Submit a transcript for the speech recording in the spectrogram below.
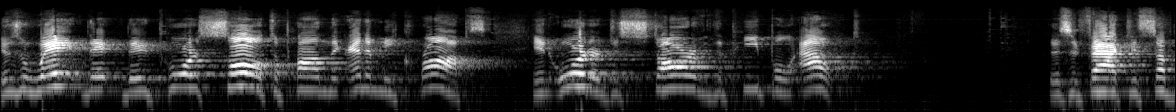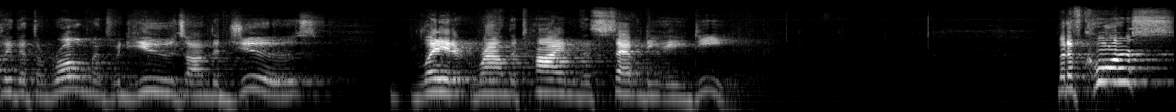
It was a way they, they pour salt upon the enemy crops in order to starve the people out. This, in fact, is something that the Romans would use on the Jews later around the time of the 70 AD. But of course,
